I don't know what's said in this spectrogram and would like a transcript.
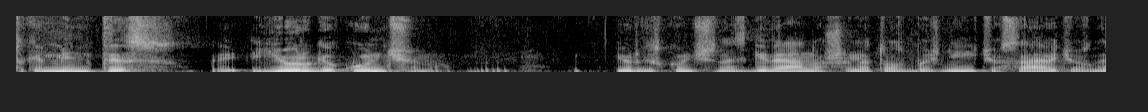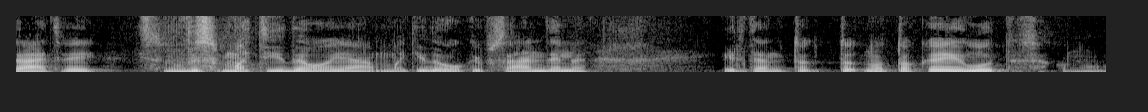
tokia mintis Jurgio Kunčino. Jurgis Kunčinas gyveno šalia tos bažnyčios, Savičios gatvėje, jis vis matydavo ją, matydavo kaip sandėlį. Ir ten, to, to, nu, tokia eilutė, sako, nu,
